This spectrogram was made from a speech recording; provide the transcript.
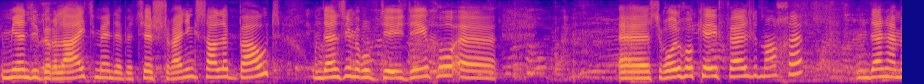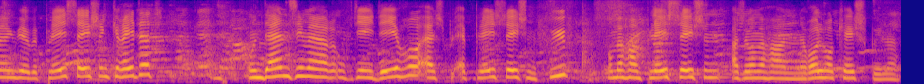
Wir haben überlegt, wir haben eben zuerst Trainingshalle gebaut und dann sind wir auf die Idee gekommen, äh, äh, das Rollhockeyfeld machen. Und dann haben wir irgendwie über Playstation geredet. Und dann sind wir auf die Idee gekommen, eine Playstation 5, wo wir haben Playstation, also wo wir haben Rollhockey spielen.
